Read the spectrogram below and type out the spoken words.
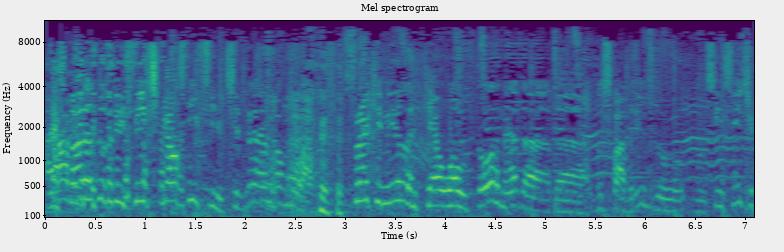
A história do Sin City, que é o Sin City. né? Vamos lá. Frank Miller, que é o autor né, da, da- dos quadrinhos do, do Sin City,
